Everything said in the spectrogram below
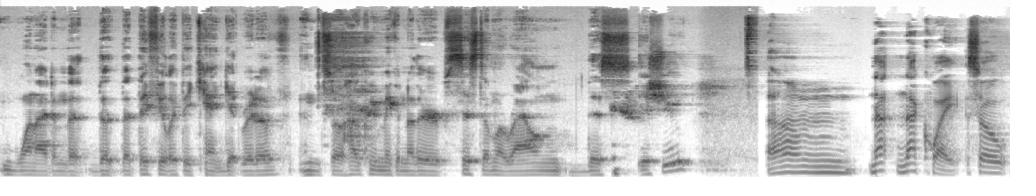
one item that, that, that they feel like they can't get rid of. And so how can we make another system around this issue? Um not not quite. So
